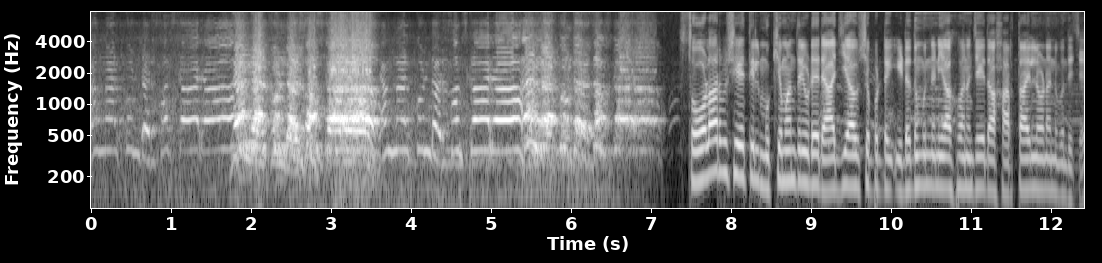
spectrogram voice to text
ഞങ്ങൾക്കുണ്ടൊരു സംസ്കാരം ഞങ്ങൾക്കുണ്ടൊരു സംസ്കാരം ഞങ്ങൾക്കുണ്ടൊരു സംസ്കാരം സോളാർ വിഷയത്തിൽ മുഖ്യമന്ത്രിയുടെ രാജി ആവശ്യപ്പെട്ട് ഇടതുമുന്നണി ആഹ്വാനം ചെയ്ത ഹർത്താലിനോടനുബന്ധിച്ച്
